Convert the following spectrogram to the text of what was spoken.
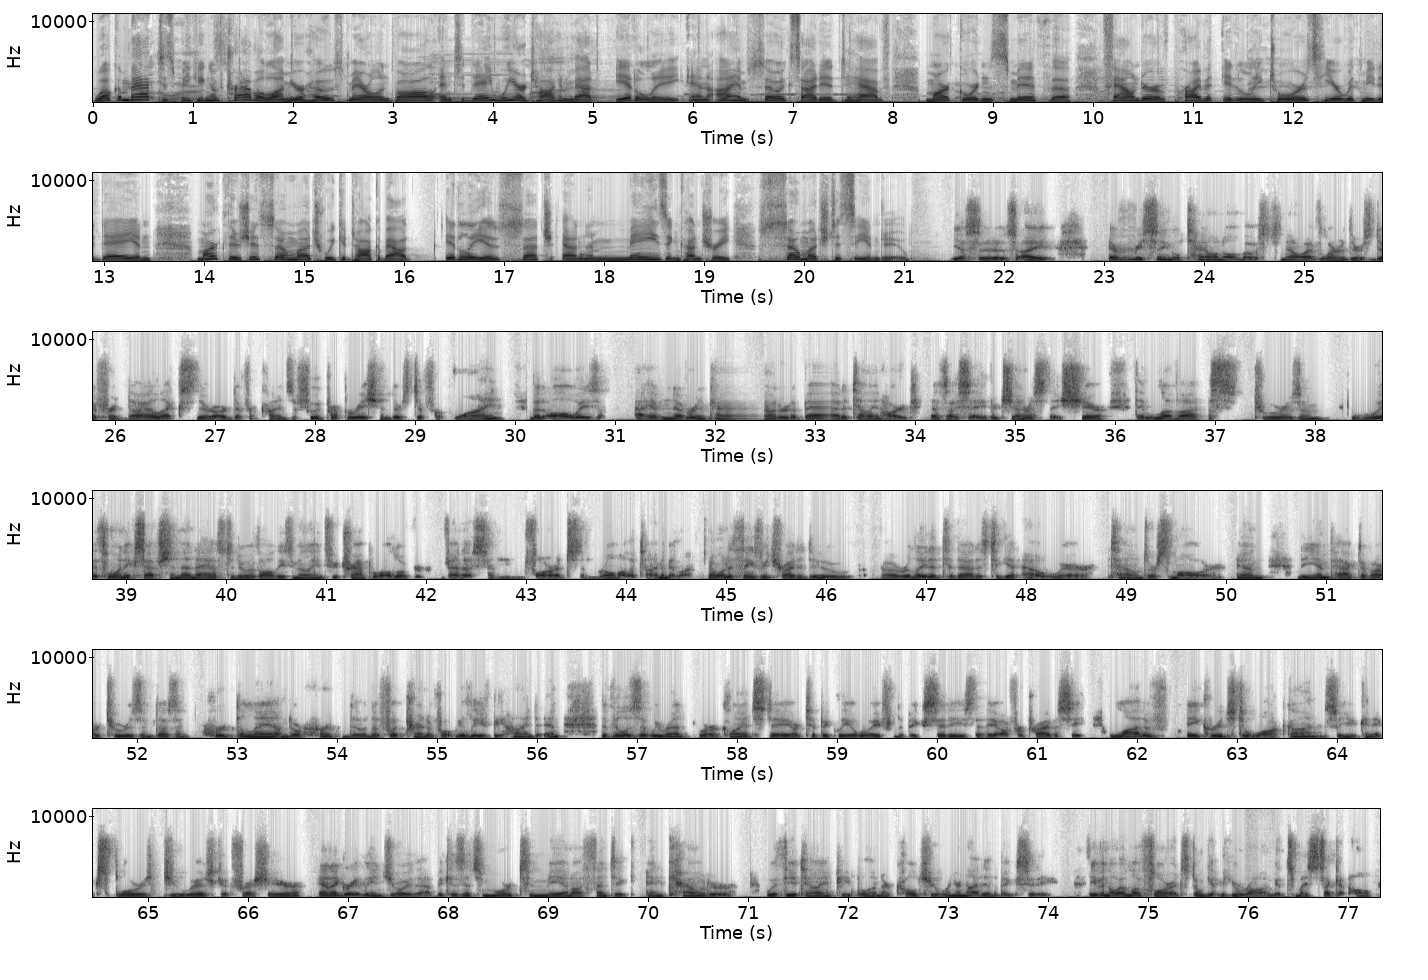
Welcome back to Speaking of Travel. I'm your host, Marilyn Ball, and today we are talking about Italy. And I am so excited to have Mark Gordon Smith, the founder of Private Italy Tours, here with me today. And Mark, there's just so much we could talk about. Italy is such an amazing country, so much to see and do. Yes, it is. I every single town almost now i've learned there's different dialects. There are different kinds of food preparation. There's different wine. But always I have never encountered a bad Italian heart, as I say. They're generous, they share, they love us, tourism with one exception, and that has to do with all these millions who trample all over Venice and Florence and Rome all the time in Milan. And one of the things we try to do uh, related to that is to get out where towns are smaller and the impact of our tourism doesn't hurt the land or hurt the, the footprint of what we leave behind. And the villas that we rent where our clients stay are typically away from the big cities. They offer privacy, a lot of acreage to walk on so you can explore as you wish, get fresh air. And I greatly enjoy that because it's more to me an authentic encounter with the Italian people and their culture when you're not in the big city. Even though I love Florence, don't get me wrong, it's my second home.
